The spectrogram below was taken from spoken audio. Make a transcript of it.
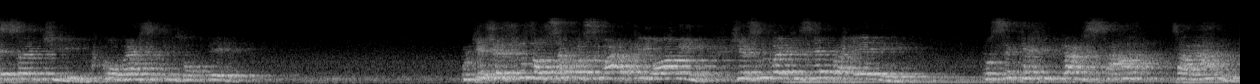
muito interessante a conversa que eles vão ter. Porque Jesus, ao se aproximar daquele homem, Jesus vai dizer para ele: Você quer ficar sarado?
